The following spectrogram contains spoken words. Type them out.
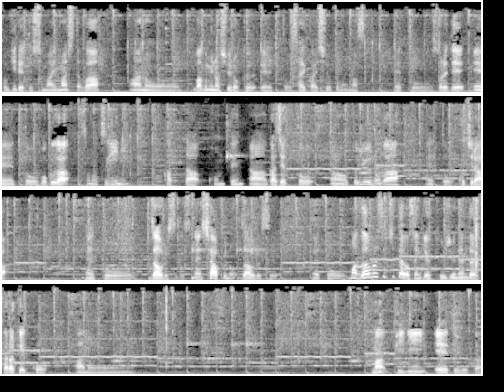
途切れてしまいましたが、あの番組の収録、えっと、再開しようと思います。えっと、それで、えっと、僕がその次に買ったコンテンあガジェットあというのが、えっと、こちら、えっと、ザウルスですね。シャープのザウルス。えっと、まあ、ザウルス自体は1990年代から結構、あのー、まあ、PDA というか、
